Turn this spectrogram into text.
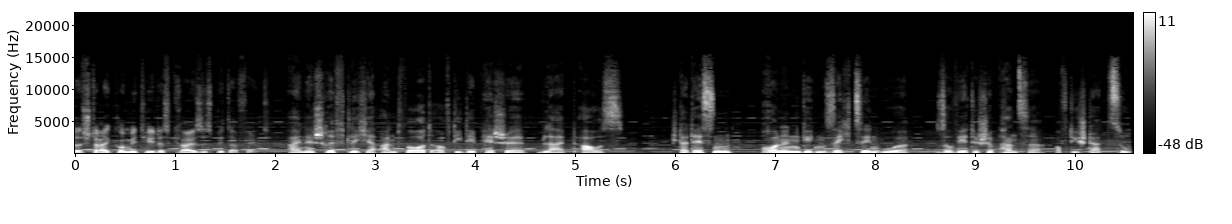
das Streikkomitee des Kreises Bitterfeld. Eine schriftliche Antwort auf die Depesche bleibt aus. Stattdessen rollen gegen 16 Uhr sowjetische Panzer auf die Stadt zu.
